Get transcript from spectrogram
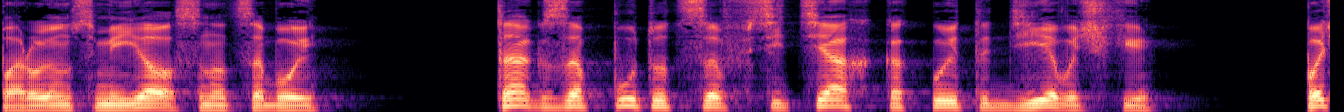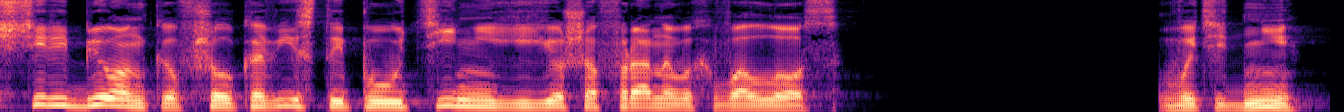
Порой он смеялся над собой. Так запутаться в сетях какой-то девочки, почти ребенка в шелковистой паутине ее шафрановых волос. В эти дни,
